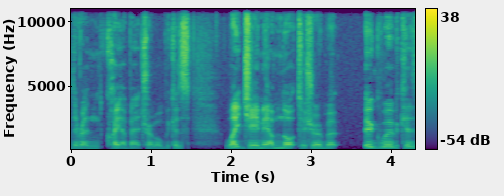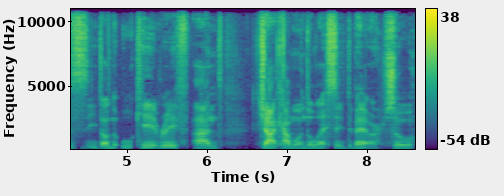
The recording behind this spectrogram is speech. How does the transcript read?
they're in quite a bit of trouble because, like Jamie, I'm not too sure about Ugwu because he done okay at Raith and Jack Hamilton the less said the better. So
